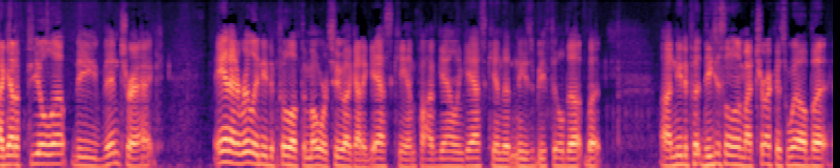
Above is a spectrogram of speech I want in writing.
I got to fuel up the Ventrac, and I really need to fill up the mower too. I got a gas can, five gallon gas can that needs to be filled up, but I need to put diesel in my truck as well. But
